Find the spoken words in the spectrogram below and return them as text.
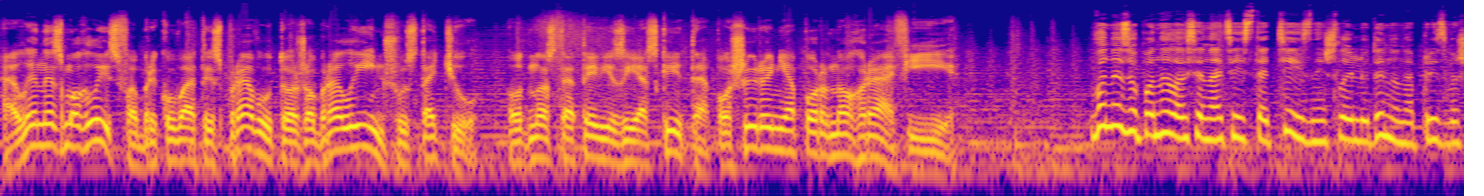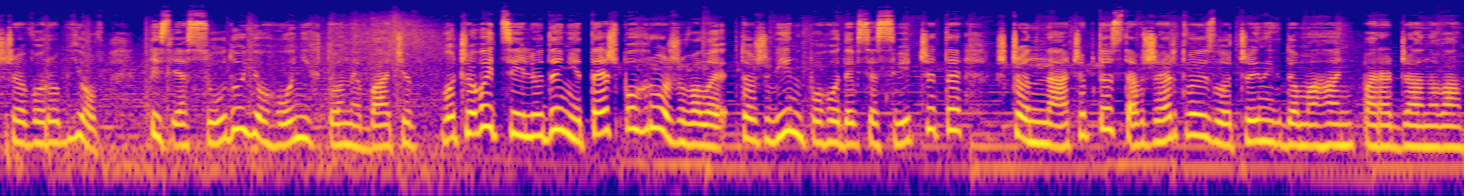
але не змогли сфабрикувати справу, тож обрали іншу статтю одностатеві зв'язки та поширення порнографії. Вони зупинилися на цій статті і знайшли людину на прізвище Воробйов. Після суду його ніхто не бачив. Вочевидь, цій людині теж погрожували, тож він погодився свідчити, що, начебто, став жертвою злочинних домагань Параджанова.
